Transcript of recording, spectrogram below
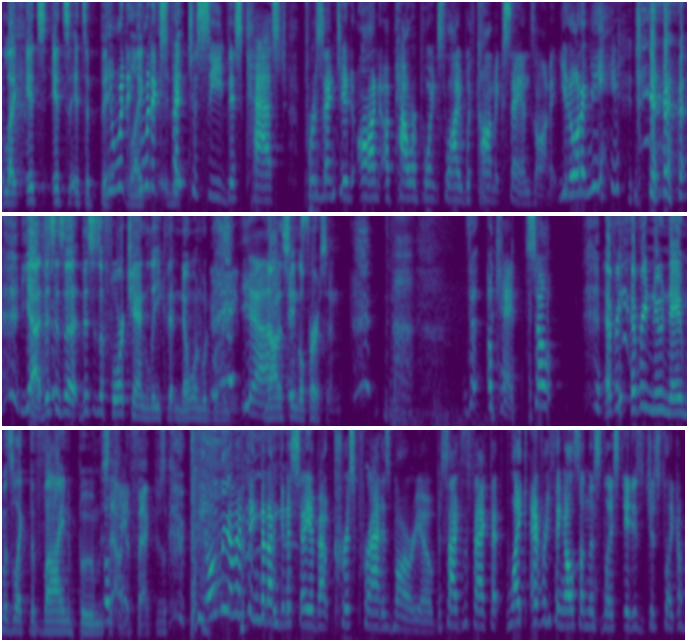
like it's it's it's a bit you would like, you would expect to see this cast presented on a PowerPoint slide with Comic Sans on it. You know what I mean? yeah this is a this is a 4chan leak that no one would believe Yeah, not a single person The, okay, so every every new name was like the Vine boom sound Okay. effect. The only other thing that I'm gonna say about Chris Pratt as Mario, besides the fact that, like everything else on this list, it is just like a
